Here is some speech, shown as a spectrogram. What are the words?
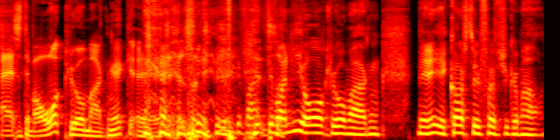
Altså, det var over kløvermarken, ikke? Øh, altså, det, var, det var lige over kløvermarken, men et godt stykke fra FC København.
